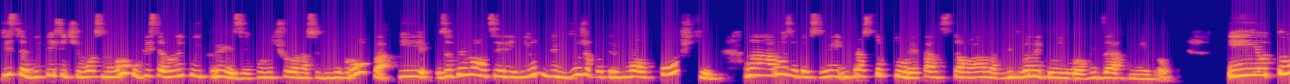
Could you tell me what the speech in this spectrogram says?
після 2008 року, після великої кризи, яку відчула на собі Європа, і, зокрема, цей регіон він дуже потребував коштів на розвиток своєї інфраструктури, яка відставала від великої Європи, від Західної Європи. І от тому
